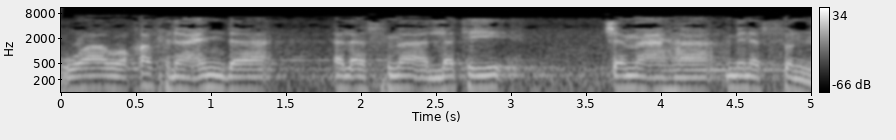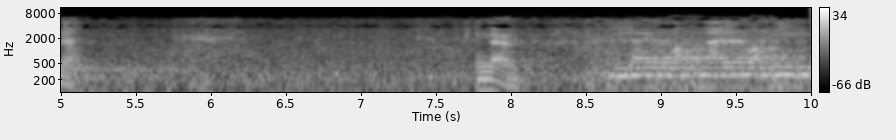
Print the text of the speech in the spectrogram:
ووقفنا عند الأسماء التي جمعها من السنة. نعم. بسم الله الرحمن الرحيم.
